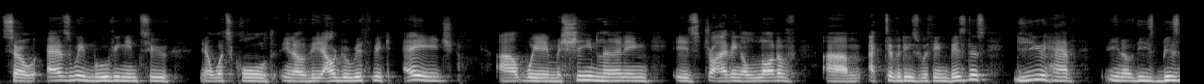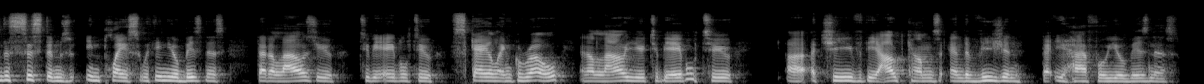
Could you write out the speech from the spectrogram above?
So as we're moving into you know, what's called you know, the algorithmic age, uh, where machine learning is driving a lot of um, activities within business? Do you have you know these business systems in place within your business that allows you to be able to scale and grow and allow you to be able to uh, achieve the outcomes and the vision that you have for your business?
